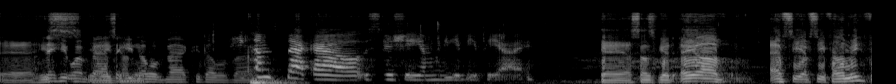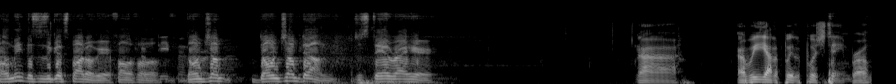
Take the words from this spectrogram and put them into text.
yeah, I he's, think he went back. I think he doubled back. He doubled He back. comes back out, Sushi. I'm gonna give you PI. Yeah, yeah, sounds good. Hey, uh, FC, FC, follow me, follow me. This is a good spot over here. Follow, follow. Don't jump, don't jump down. Just stay right here. Nah. Uh, we gotta put a push team, bro.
